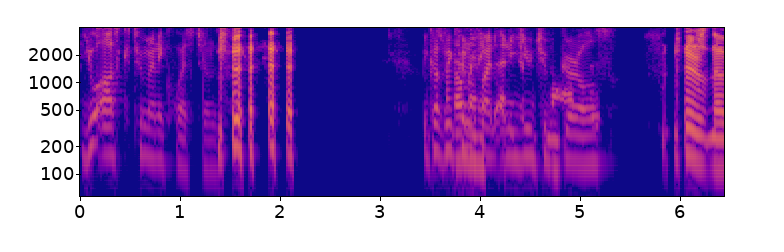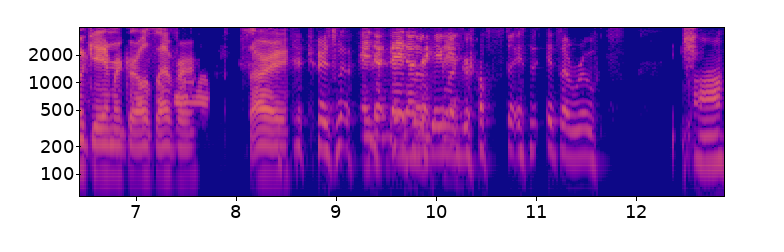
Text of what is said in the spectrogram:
You ask too many questions because we How couldn't find any YouTube girls. There's no gamer girls ever. Sorry. There's no, They don't- they there's no don't gamer girls. It's, it's a ruse. Aw.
